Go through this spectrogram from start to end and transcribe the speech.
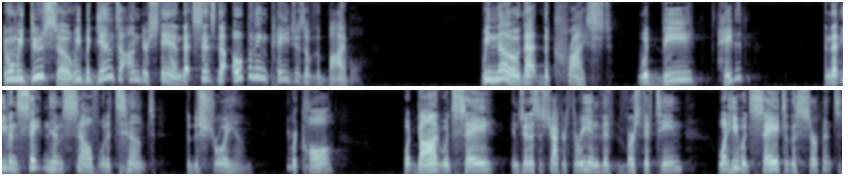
And when we do so, we begin to understand that since the opening pages of the Bible, we know that the Christ would be hated and that even Satan himself would attempt to destroy him. You recall what God would say in Genesis chapter 3 and verse 15? what he would say to the serpent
